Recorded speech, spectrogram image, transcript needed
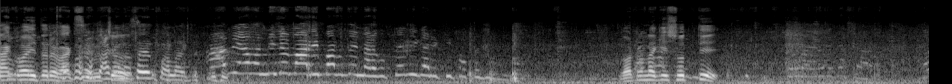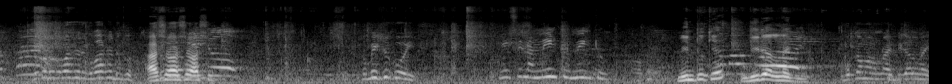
না খাওয়াই তোরে ভাগছি আমি আমার নিজের মারি পাতা দিই না প্রেমিকারে কি পাতা দিব? ঘটনা কি সত্যি? আসো আসো আসো। তুমি কি কই? মিন্টু না মিন্টু মিন্টু। মিন্টু কে? বিড়াল নাকি? বোকা মাম নাই বিড়াল নাই।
